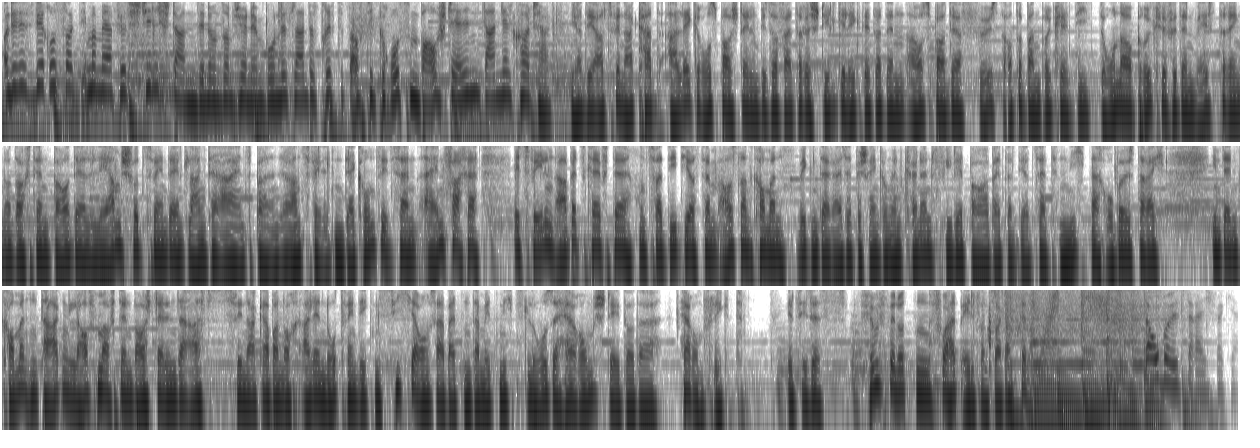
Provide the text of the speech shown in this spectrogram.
Und dieses Virus sorgt immer mehr für Stillstand in unserem schönen Bundesland. Das trifft jetzt auch die großen Baustellen. Daniel Korczak. Ja, die ASFINAG hat alle Großbaustellen bis auf weiteres stillgelegt, etwa den Ausbau der Föst-Autobahnbrücke, die Donaubrücke für den Westering und auch den Bau der Lärmschutzwände entlang der A1 bei Ansfelden. Der Grund ist ein einfacher. Es fehlen Arbeitskräfte, und zwar die, die aus dem Ausland kommen. Wegen der Reisebeschränkungen können viele Bauarbeiter derzeit nicht nach Oberösterreich. In den kommenden Tagen laufen auf den Baustellen der ASFINAG aber noch alle notwendigen Sicherungsarbeiten, damit nichts nichts lose herumsteht oder herumfliegt. Jetzt ist es fünf Minuten vor halb elf und zwar ganz genau. Der Oberösterreich-Verkehr.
